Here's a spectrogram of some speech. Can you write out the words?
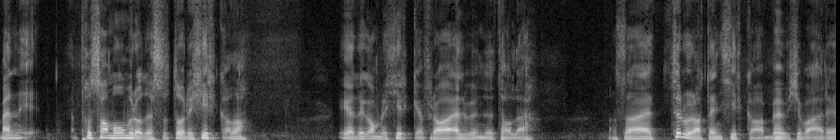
Men på samme område så står det kirka, da. Er det gamle kirke fra 1100-tallet. Altså, Jeg tror at den kirka behøver ikke være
